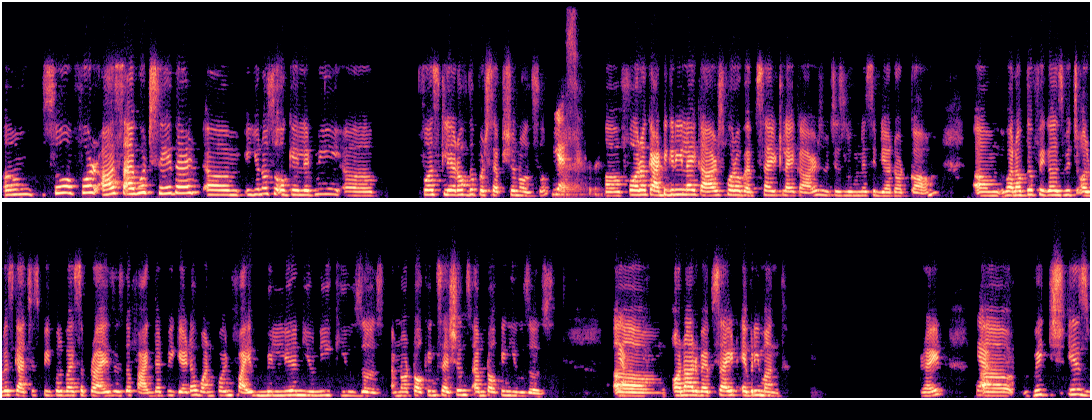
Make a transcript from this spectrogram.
Um, so for us, I would say that, um, you know, so, okay, let me first clear of the perception also. Yes. Uh, for a category like ours, for a website like ours, which is luminousIndia.com, um, one of the figures which always catches people by surprise is the fact that we get a 1.5 million unique users. I'm not talking sessions, I'm talking users Yeah. um, on our website every month. Right? Yeah. Uh, which is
